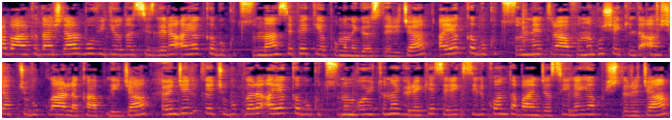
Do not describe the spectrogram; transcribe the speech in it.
Merhaba arkadaşlar bu videoda sizlere ayakkabı kutusundan sepet yapımını göstereceğim. Ayakkabı kutusunun etrafını bu şekilde ahşap çubuklarla kaplayacağım. Öncelikle çubukları ayakkabı kutusunun boyutuna göre keserek silikon tabancasıyla yapıştıracağım.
